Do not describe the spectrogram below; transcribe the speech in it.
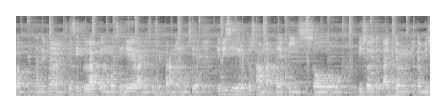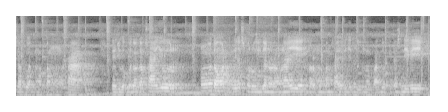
bab selanjutnya sisi gelap ilmu sihir ada sisi terang ilmu sihir. Jadi sihir itu sama kayak pisau. Pisau itu tajam kita bisa buat motong orang. Kita juga buat motong sayur. Mau motong orang jelas merugikan orang lain. Kalau motong sayur jadi bermanfaat buat kita sendiri.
